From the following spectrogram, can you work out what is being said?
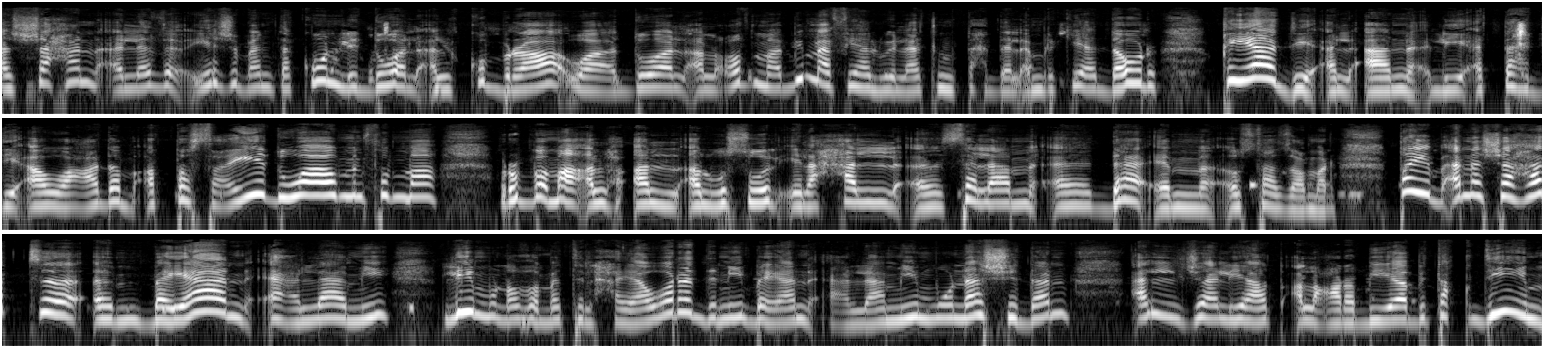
الشحن الذي يجب أن تكون للدول الكبرى والدول العظمى بما فيها الولايات المتحدة الأمريكية دور قيادي الآن للتهدئة وعدم التصعيد ومن ثم ربما الوصول إلى حل سلام دائم أستاذ عمر. طيب أنا شاهدت بيان إعلامي لمنظمة الحياة وردني بيان إعلامي مناشدا الجاليات العربية بتقديم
